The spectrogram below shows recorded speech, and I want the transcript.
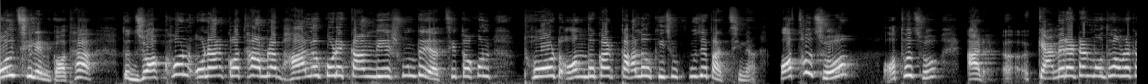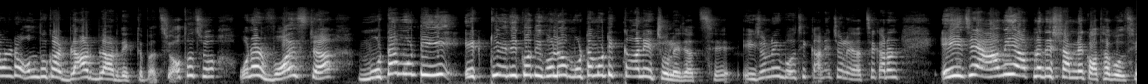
বলছিলেন কথা, তো যখন ওনার কথা আমরা ভালো করে কান দিয়ে শুনতে যাচ্ছি, তখন ঠোঁট অন্ধকার, কালো কিছু খুঁজে পাচ্ছি না। অথচ অথচ, আর ক্যামেরাটার মধ্যে আমরা কেমন একটা অন্ধকার, ব্লার ব্লার দেখতে পাচ্ছি। অথচ ওনার ভয়েসটা মোটামুটি একটু এদিক ওদিক হলেও মোটামুটি কানে চলে যাচ্ছে। এই জন্যই বলছি কানে চলে যাচ্ছে। কারণ এই যে আমি আপনাদের সামনে কথা বলছি,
